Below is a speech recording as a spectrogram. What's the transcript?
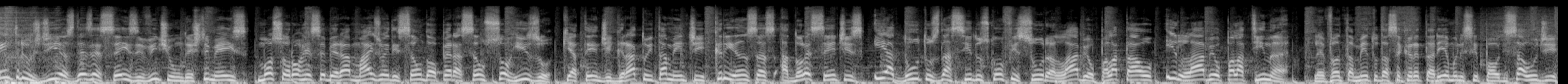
Entre os dias 16 e 21 deste mês, Mossoró receberá mais uma edição da Operação Sorriso, que atende gratuitamente crianças, adolescentes e adultos nascidos com fissura lábio-palatal e lábio-palatina. Levantamento da Secretaria Municipal de Saúde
